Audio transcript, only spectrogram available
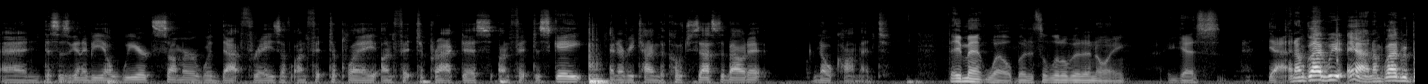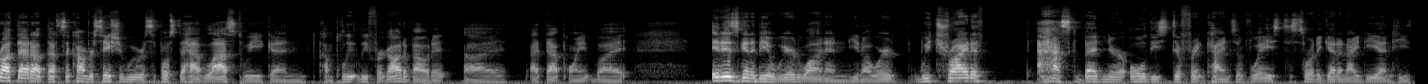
And this is going to be a weird summer with that phrase of unfit to play, unfit to practice, unfit to skate. And every time the coach is asked about it, no comment. They meant well, but it's a little bit annoying, I guess. Yeah, and I'm glad we yeah, and I'm glad we brought that up. That's the conversation we were supposed to have last week, and completely forgot about it uh, at that point. But it is going to be a weird one, and you know we're we try to ask Bednar all these different kinds of ways to sort of get an idea, and he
